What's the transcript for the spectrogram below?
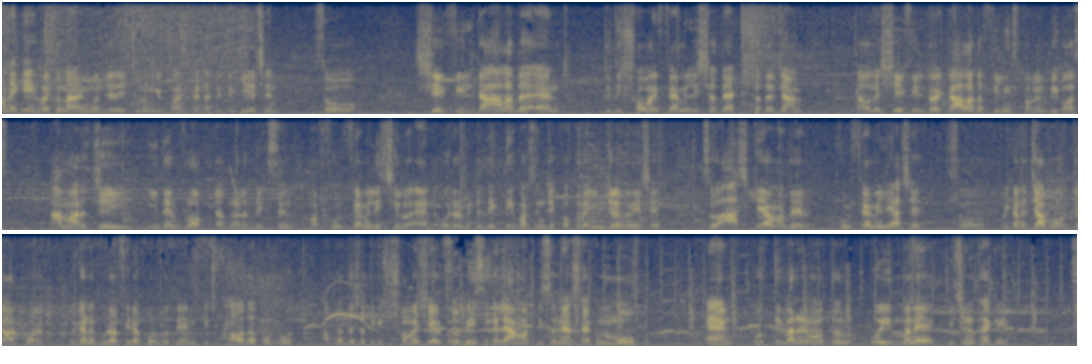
অনেকেই হয়তো নারায়ণগঞ্জের এই চুরঙ্গি পয়েন্ট ফ্যান্টাসিতে গিয়েছেন। সো সেই ফিলটা আলাদা অ্যান্ড যদি সবাই ফ্যামিলির সাথে একসাথে যান, তাহলে সেই ফিলটাও একটা আলাদা ফিলিংস পাবেন বিকজ আমার যেই ঈদের ব্লগটা আপনারা দেখছেন, আমার ফুল ফ্যামিলি ছিল অ্যান্ড ওইটার ভিতরে দেখতেই পারছেন যে কতটা এনজয় হয়েছে। সো আজকে আমাদের ফুল ফ্যামিলি আছে সো ওইখানে যাব, যাওয়ার পর ওইখানে ঘোরাফেরা করব দেন কিছু খাওয়া দাওয়া করব। আপনাদের সাথে কিছু সময় শেয়ার করব। বেসিক্যালি আমার পিছনে আছে এখন মৌ অ্যান্ড প্রতিবারের মতন ওই মানে পিছনে থাকে।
